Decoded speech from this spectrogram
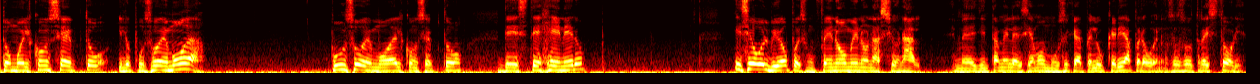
tomó el concepto y lo puso de moda. Puso de moda el concepto de este género y se volvió pues un fenómeno nacional. En Medellín también le decíamos música de peluquería, pero bueno, eso es otra historia.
